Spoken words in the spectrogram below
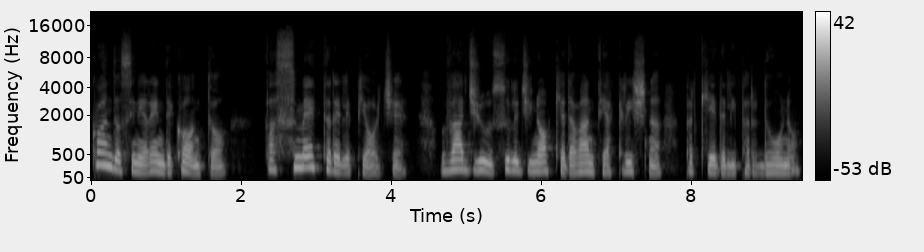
Quando se ne rende conto, fa smettere le piogge, va giù sulle ginocchia davanti a Krishna per chiedergli perdono.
